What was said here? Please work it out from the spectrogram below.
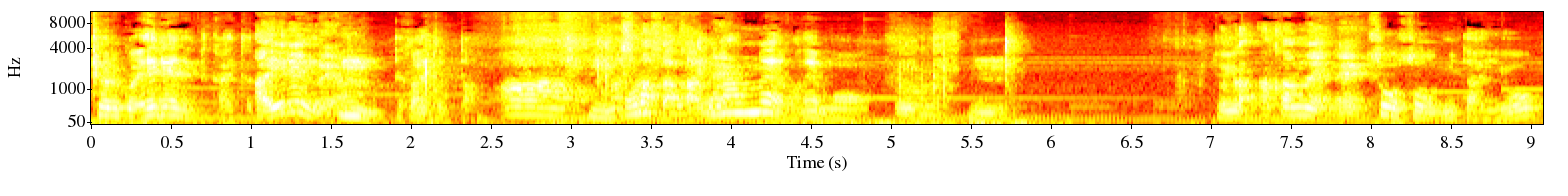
協力を得れねんって書いてた。あ得れんのや、うん、って書いてった。ああ、うんますますあかんねおらんのやろね、もうんう。うん。というあかあかんのやねそうそう、みたいよ。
